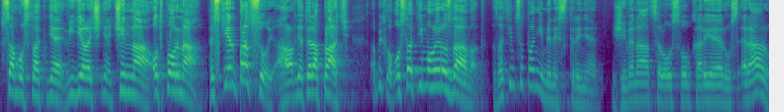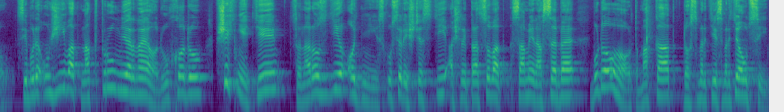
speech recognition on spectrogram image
samostatně, výdělečně činná, odporná. Hezky jen pracuj a hlavně teda plať abychom ostatní mohli rozdávat. Zatímco paní ministrině, živená celou svou kariéru z eráru, si bude užívat nadprůměrného důchodu, všichni ti, co na rozdíl od ní zkusili štěstí a šli pracovat sami na sebe, budou hold makat do smrti smrťoucí.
